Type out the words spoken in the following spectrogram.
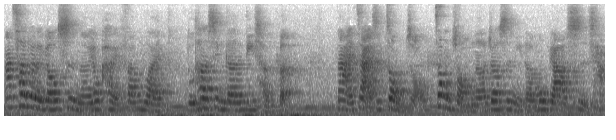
那策略的优势呢，又可以分为独特性跟低成本。那再来是纵轴，纵轴呢就是你的目标市场。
